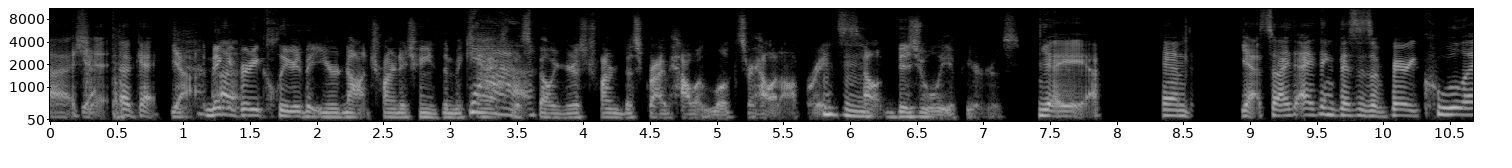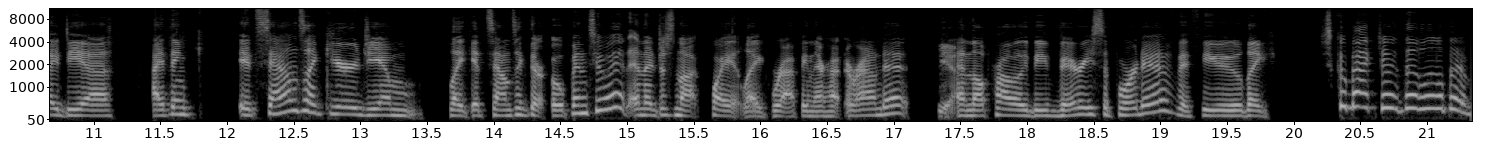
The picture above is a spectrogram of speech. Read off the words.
Yeah. shit, okay, Yeah. Make Uh, it very clear that you're not trying to change the mechanics of the spell. You're just trying to describe how it looks or how it operates, Mhm. how it visually appears. yeah, yeah, yeah, and yeah. So I, I think this is a very cool idea. I think it sounds like your GM, like it sounds like they're open to it, and they're just not quite like wrapping their head around it. Yeah. and they'll probably be very supportive if you like just go back to the little bit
